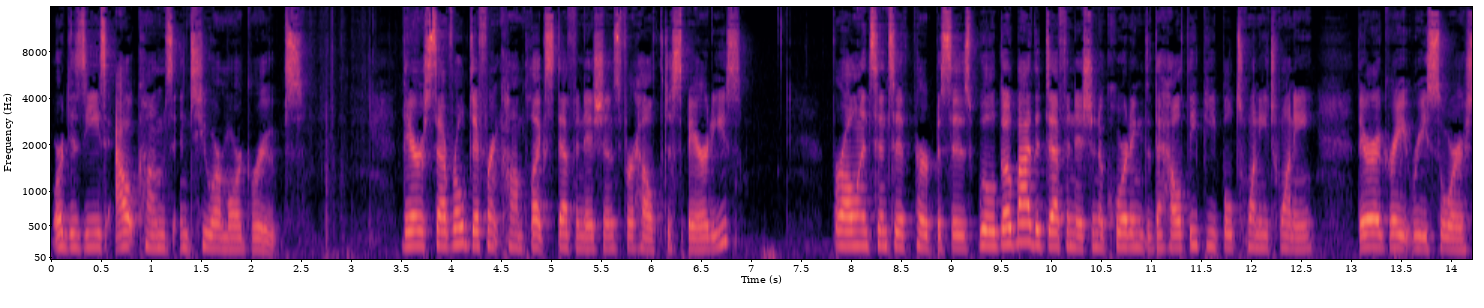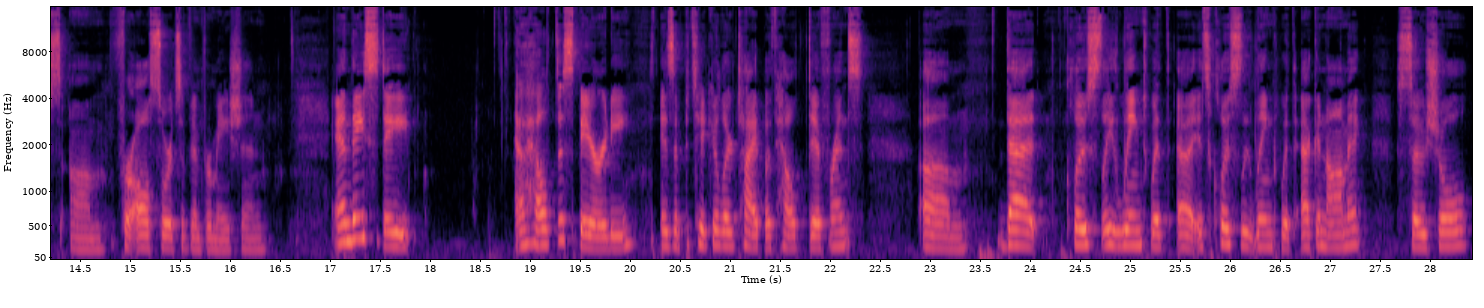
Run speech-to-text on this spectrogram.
or disease outcomes in two or more groups. There are several different complex definitions for health disparities. For all intensive purposes, we'll go by the definition according to the Healthy People 2020. They're a great resource um, for all sorts of information. And they state a health disparity is a particular type of health difference um, that closely linked with uh, it's closely linked with economic, social,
